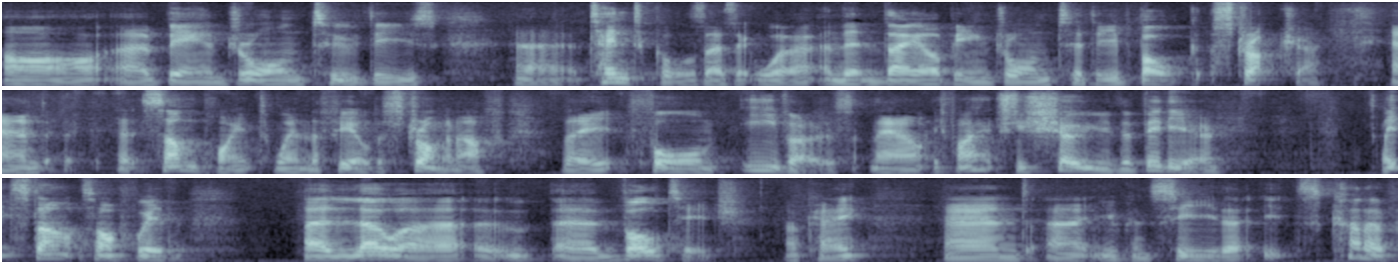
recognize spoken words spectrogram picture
are uh, being drawn to these uh, tentacles, as it were, and then they are being drawn to the bulk structure. And at some point, when the field is strong enough, they form EVOs. Now, if I actually show you the video, it starts off with a lower uh, uh, voltage, okay? And uh, you can see that it's kind of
